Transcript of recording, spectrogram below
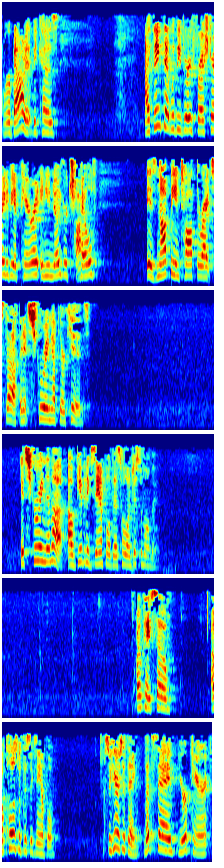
or about it because I think that would be very frustrating to be a parent and you know your child is not being taught the right stuff and it's screwing up their kids. It's screwing them up. I'll give an example of this. Hold on just a moment. Okay, so I'll close with this example. So here's the thing. Let's say you're a parent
